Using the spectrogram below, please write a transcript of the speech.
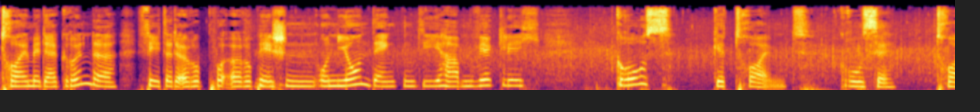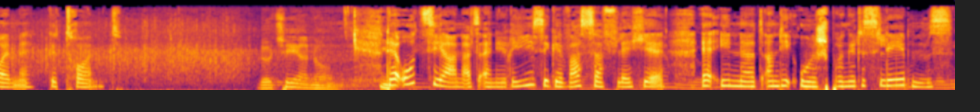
Träume der Gründer, Väter der Europ Europäischen Union denken. Die haben wirklich groß geträumt, große Träume geträumt. Der Ozean als eine riesige Wasserfläche erinnert an die Ursprünge des Lebens.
